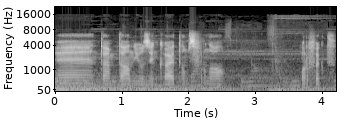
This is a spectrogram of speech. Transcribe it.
And I'm done using items for now. Perfect.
